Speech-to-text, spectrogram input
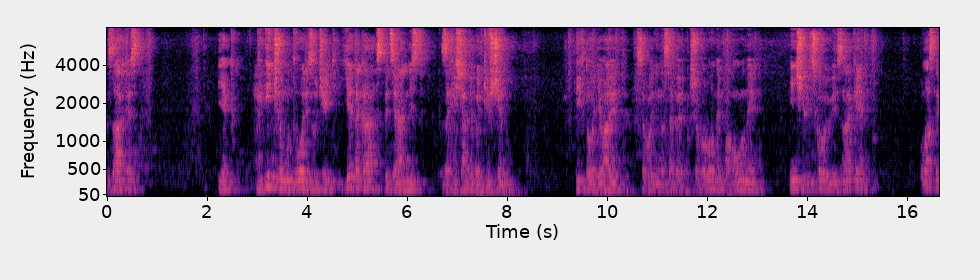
захист. Як в іншому творі звучить, є така спеціальність захищати батьківщину. Ті, хто одягають сьогодні на себе шеврони, пагони, інші військові відзнаки, власне,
